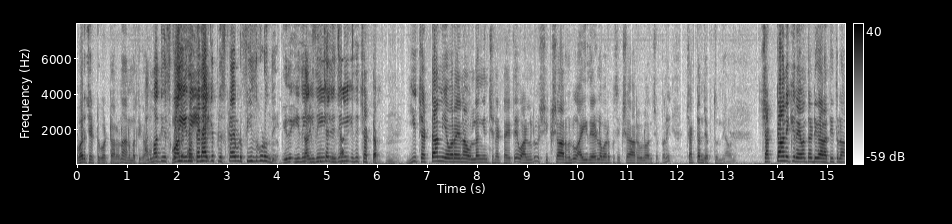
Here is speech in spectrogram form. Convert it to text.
ఎవరు చెట్టు కొట్టాలన్నా అనుమతి కావాలి. ప్రిస్క్రైబ్డ్ ఫీజు కూడా ఉంది. ఇది ఇది ఇది ఇది. ఇది చట్టం. ఈ చట్టాన్ని ఎవరైనా ఉల్లంఘించినట్టయితే వాళ్ళు శిక్షార్హులు ఐదేళ్ళ వరకు శిక్షార్హులు అని చెప్పని చట్టం చెప్తుంది. చట్టానికి రేవంత్ రెడ్డి గారు అతీతులా?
